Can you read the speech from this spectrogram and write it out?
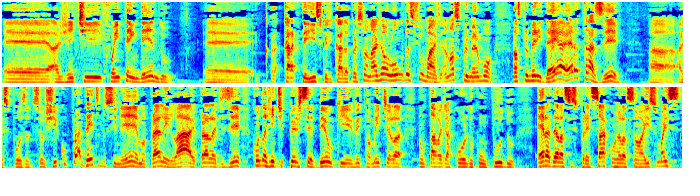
É, a gente foi entendendo é, características de cada personagem ao longo das filmagens. A nossa, primeiro, nossa primeira ideia era trazer a, a esposa do seu Chico para dentro do cinema, para ela ir lá e para ela dizer, quando a gente percebeu que eventualmente ela não estava de acordo com tudo, era dela se expressar com relação a isso, mas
